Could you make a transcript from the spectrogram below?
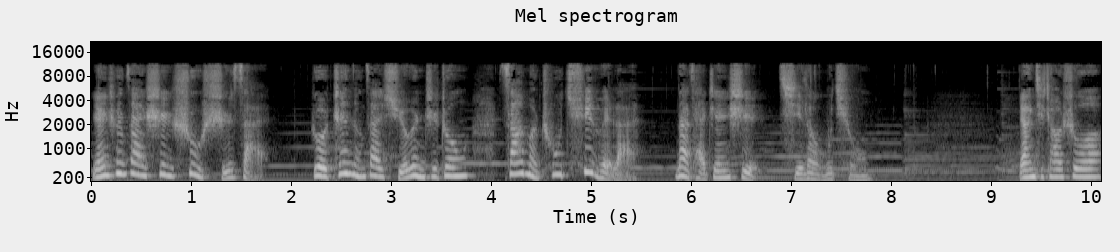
人生在世数十载，若真能在学问之中咂摸出趣味来，那才真是其乐无穷。梁启超说：“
